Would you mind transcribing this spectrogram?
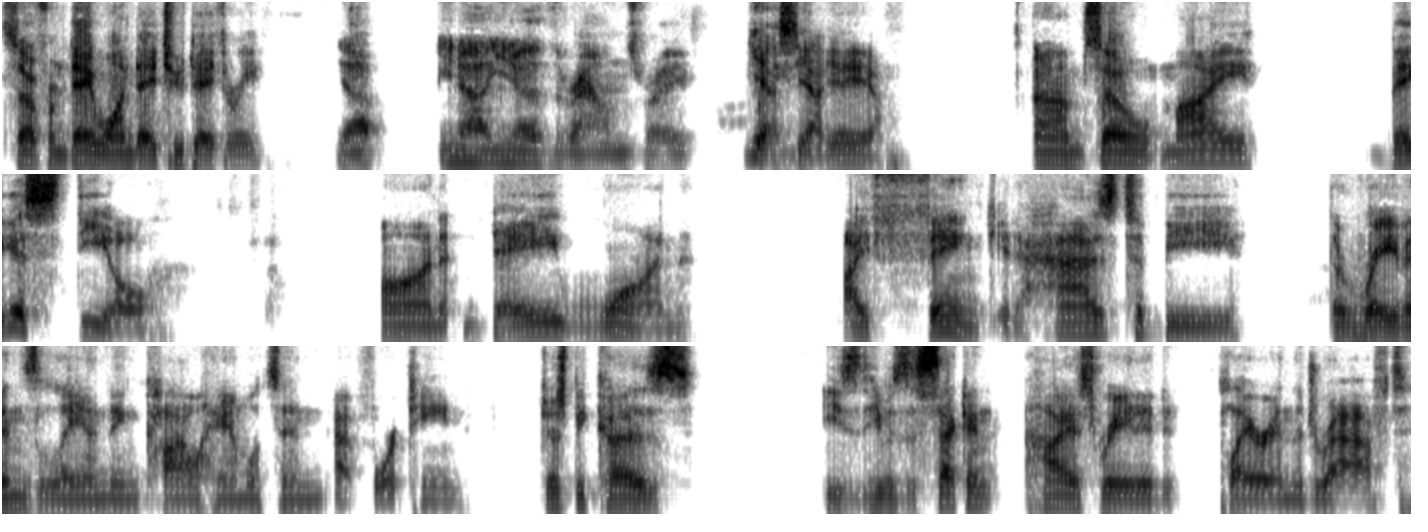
So from day one, day two, day three. Yep. You know, you know the rounds, right? Yes, yeah, yeah, yeah. yeah. Um, so my biggest steal on day one, I think it has to be the Ravens landing Kyle Hamilton at 14, just because he's he was the second highest rated player in the draft.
